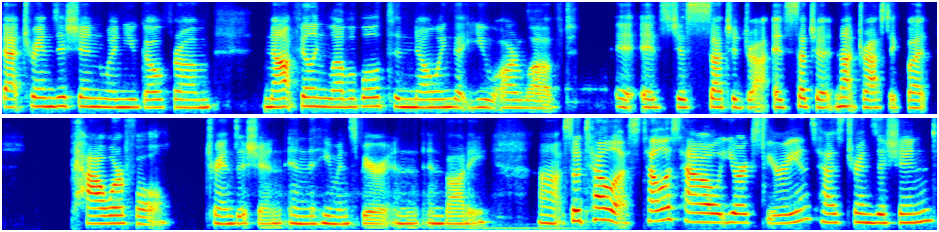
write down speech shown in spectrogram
that transition when you go from not feeling lovable to knowing that you are loved. It, it's just such a dra- it's such a not drastic but powerful transition in the human spirit and, and body. Uh, so tell us, tell us how your experience has transitioned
